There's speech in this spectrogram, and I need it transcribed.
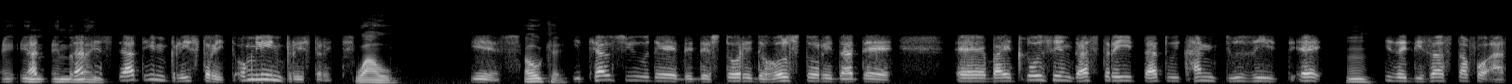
in that, in the that main? is that in Bree Street, only in Bree Street. Wow. Yes. Okay. It tells you the, the, the story, the whole story that uh, uh, by closing that street that we can't use it uh, Mm. is a disaster for us.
